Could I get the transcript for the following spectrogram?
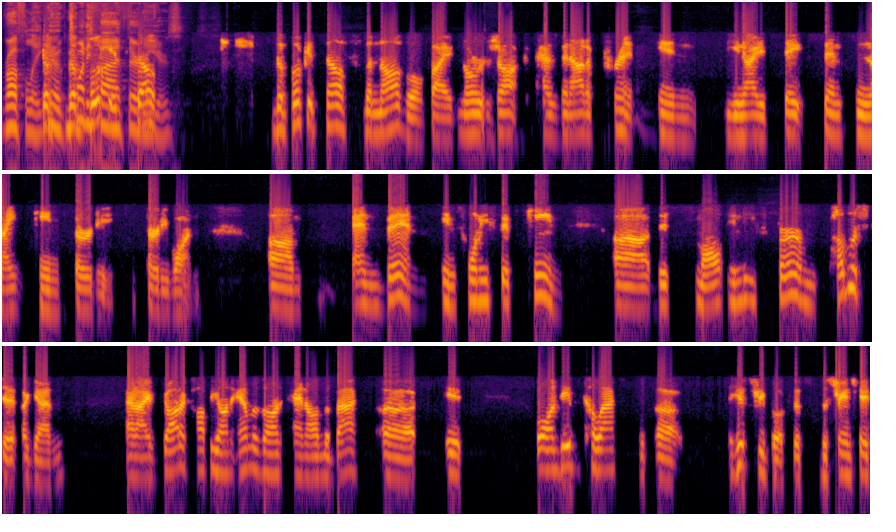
roughly, The- you know, book 25, 30 itself- years. the book itself, the novel by Norbert Jacques, has been out of print in the United States since 1930, 31. Um, and then in 2015, uh, this small indie firm published it again. And I got a copy on Amazon, and on the back, uh, it, well, on David Kalat's uh, history book, the, the Strange Case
